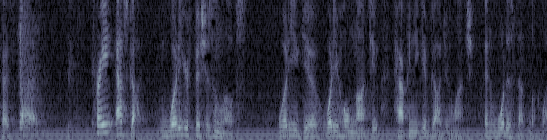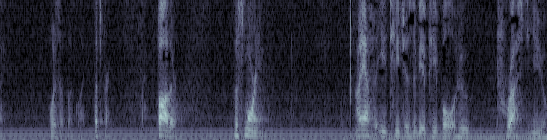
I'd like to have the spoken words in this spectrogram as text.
Guys, uh, pray, ask God, what are your fishes and loaves? What do you give? What are you holding on to? How can you give God your lunch? And what does that look like? What does that look like? Let's pray. Father, this morning, I ask that you teach us to be a people who trust you.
